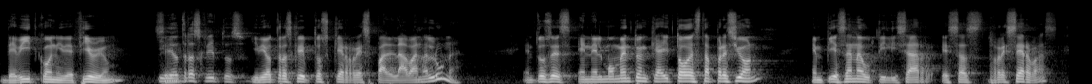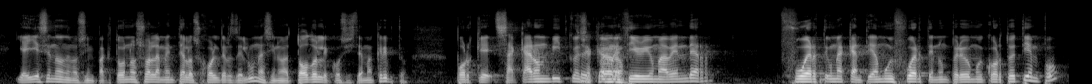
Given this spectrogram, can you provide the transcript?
de Bitcoin y de Ethereum. Y ¿sí? de otras criptos. y de otras criptos que respaldaban a Luna. Entonces, en el momento en que hay toda esta presión, empiezan a utilizar esas reservas y ahí es en donde nos impactó no solamente a los holders de Luna, sino a todo el ecosistema cripto. Porque sacaron Bitcoin, Sí, sacaron claro. Ethereum a vender fuerte, una cantidad muy fuerte en un periodo muy corto de tiempo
